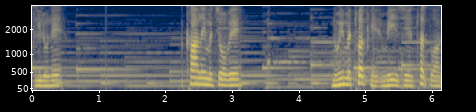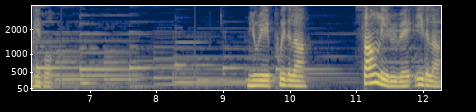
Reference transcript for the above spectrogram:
ဒီလိုနဲ့အခါလည်းမကြော်ပဲနှွေးမထွက်ခင်အမေအရင်ထွက်သွားခဲ့ပေါ့မြူတွေဖွေးသလားစောင်းလေတွေပဲအေးသလား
